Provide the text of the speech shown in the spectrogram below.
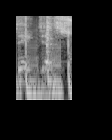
They just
